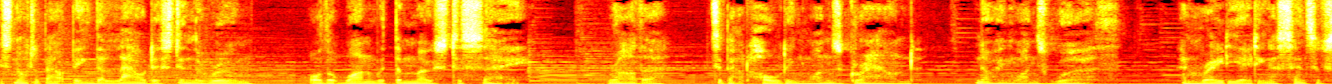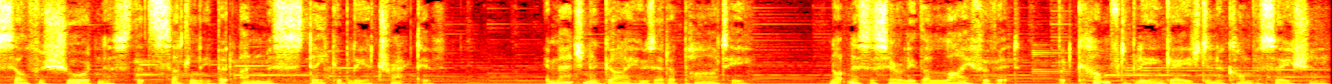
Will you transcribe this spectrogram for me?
It's not about being the loudest in the room or the one with the most to say. Rather, it's about holding one's ground knowing one's worth, and radiating a sense of self-assuredness that's subtly but unmistakably attractive. Imagine a guy who's at a party, not necessarily the life of it, but comfortably engaged in a conversation,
